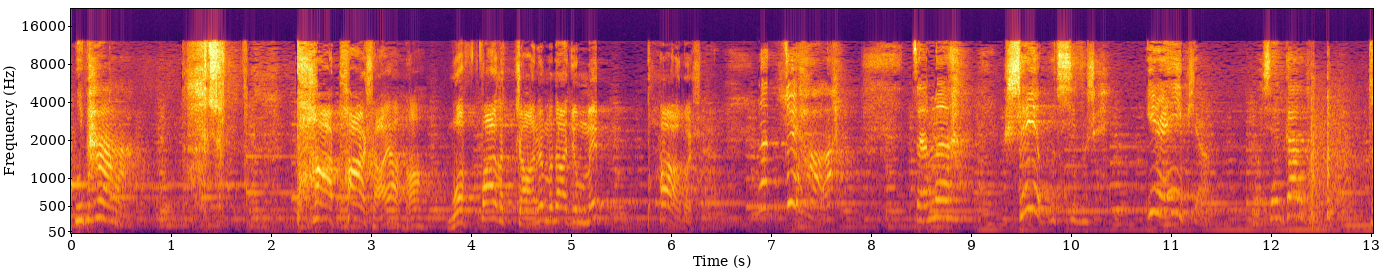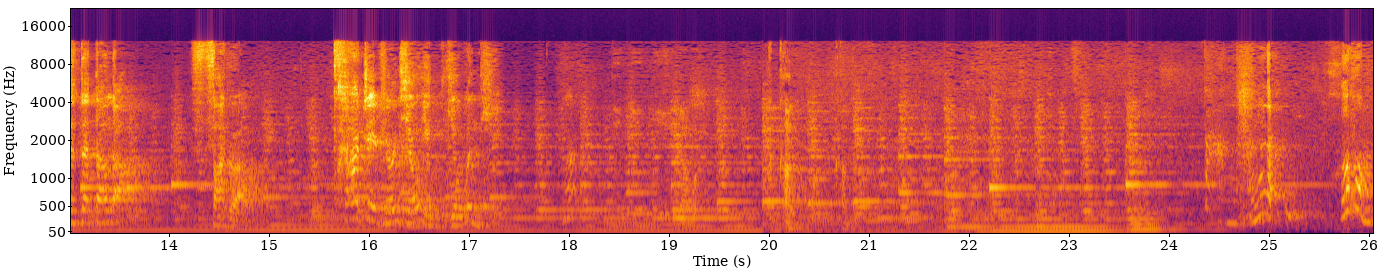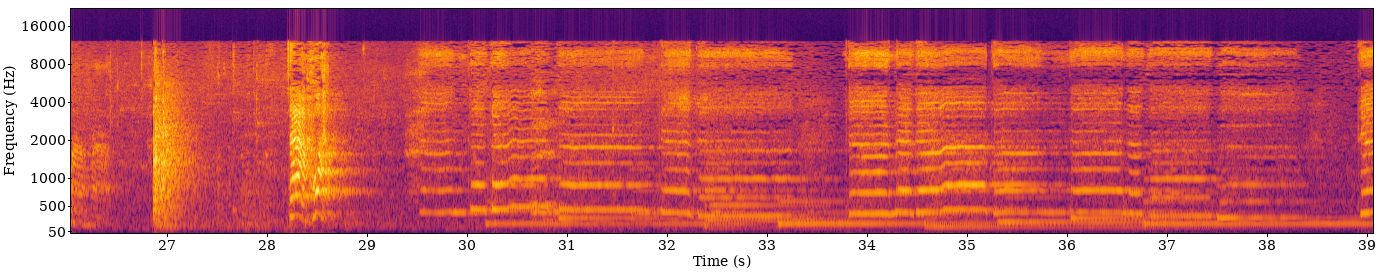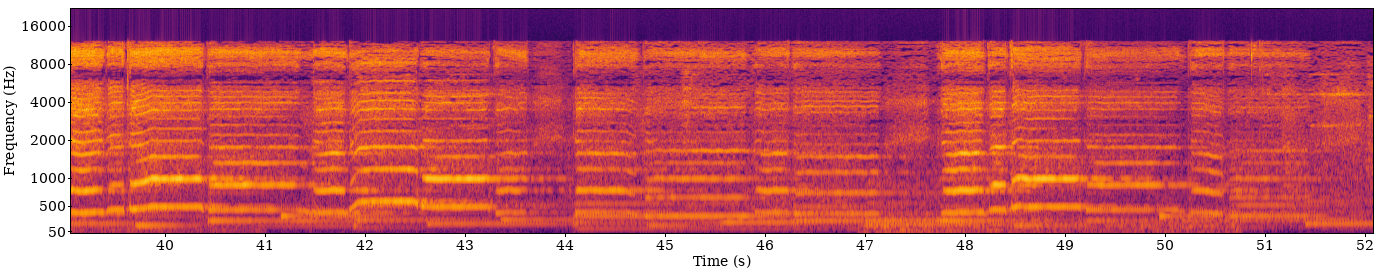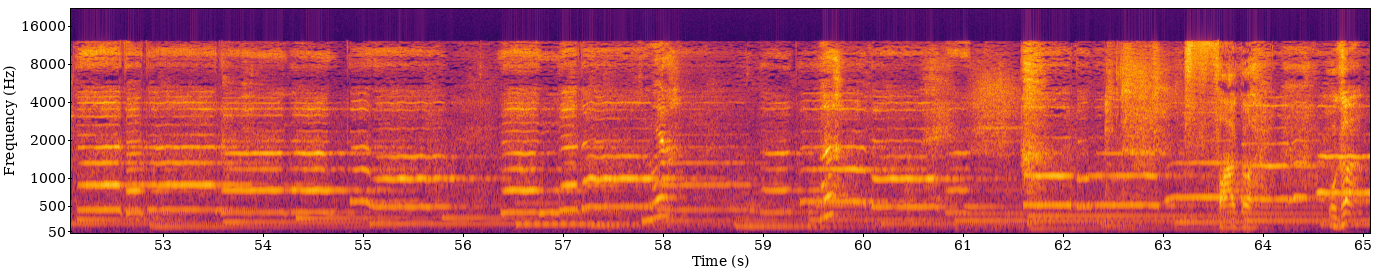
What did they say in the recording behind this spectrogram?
你怕了？怕怕啥呀啊！我发子长这么大就没怕过谁。那最好了，咱们谁也不欺负谁，一人一瓶。我先干了。等等等等，发哥，他这瓶酒有有问题。啊你让我发哥，我看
